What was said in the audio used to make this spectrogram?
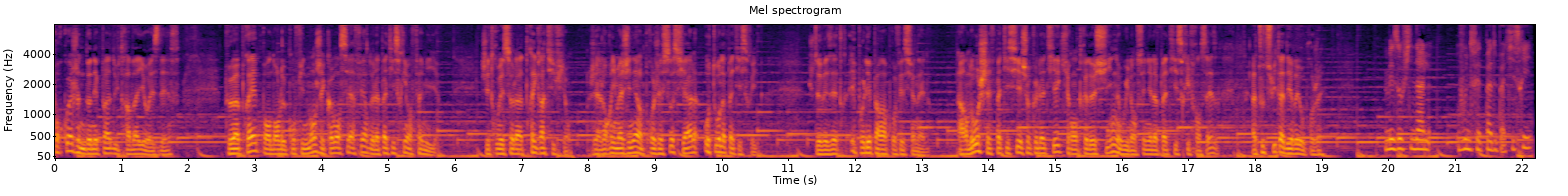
pourquoi je ne donnais pas du travail au SDF. Peu après, pendant le confinement, j'ai commencé à faire de la pâtisserie en famille. J'ai trouvé cela très gratifiant. J'ai alors imaginé un projet social autour de la pâtisserie. Je devais être épaulé par un professionnel. Arnaud, chef pâtissier et chocolatier qui rentrait de Chine où il enseignait la pâtisserie française, a tout de suite adhéré au projet. Mais au final, vous ne faites pas de pâtisserie?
